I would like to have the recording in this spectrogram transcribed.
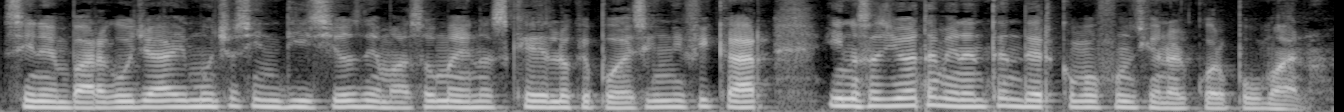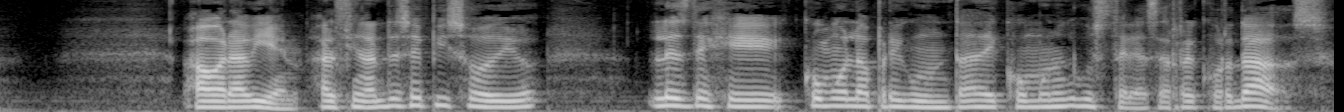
sin embargo ya hay muchos indicios de más o menos qué es lo que puede significar y nos ayuda también a entender cómo funciona el cuerpo humano. Ahora bien, al final de ese episodio les dejé como la pregunta de cómo nos gustaría ser recordados.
